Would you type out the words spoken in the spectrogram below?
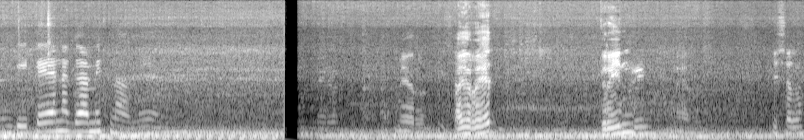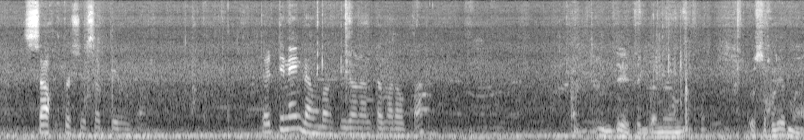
Hindi kaya nagamit namin. Meron. Ay, red? Green? Meron. Isa lang. Sakto siya sa timba. 39 lang bang kilo ng tamaraw pa? Hindi, tignan mo yung usok lima.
